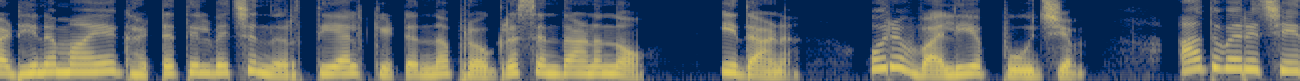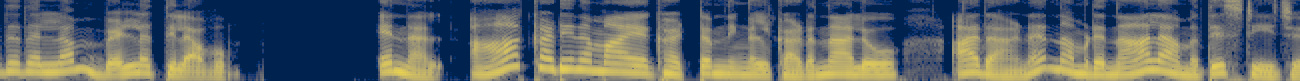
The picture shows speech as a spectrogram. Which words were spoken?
കഠിനമായ ഘട്ടത്തിൽ വെച്ച് നിർത്തിയാൽ കിട്ടുന്ന പ്രോഗ്രസ് എന്താണെന്നോ? ഇതാണ്. ഒരു വലിയ പൂജ്യം. അതുവരെ ചെയ്തതെല്ലാം വെള്ളത്തിലാവും. എന്നാൽ ആ കഠിനമായ ഘട്ടം നിങ്ങൾ കടന്നാലോ? അതാണ് നമ്മുടെ നാലാമത്തെ സ്റ്റേജ്.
